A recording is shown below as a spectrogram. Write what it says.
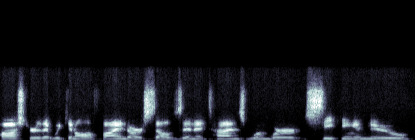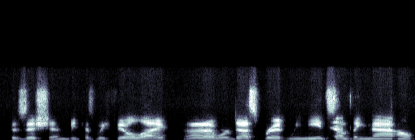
posture that we can all find ourselves in at times when we're seeking a new position because we feel like uh, we're desperate, we need something now,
